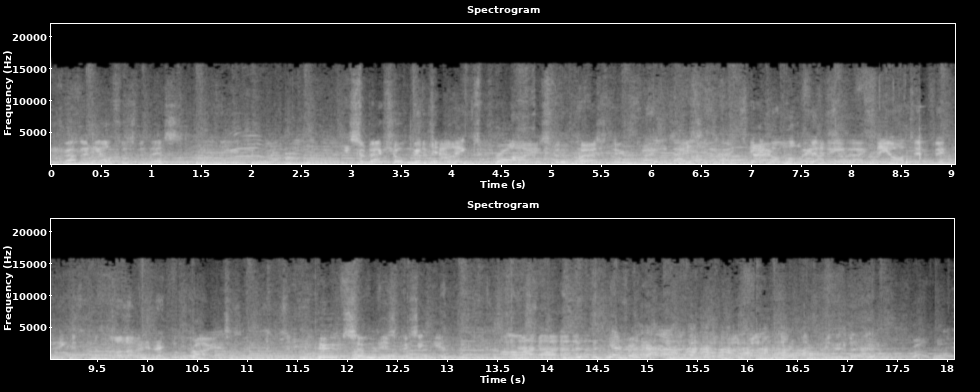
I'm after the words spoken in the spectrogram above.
you have any offers for this? It's a special mechanics prize for the person who plays this. No? CR250. Right. Who, somebody's missing you. well done.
